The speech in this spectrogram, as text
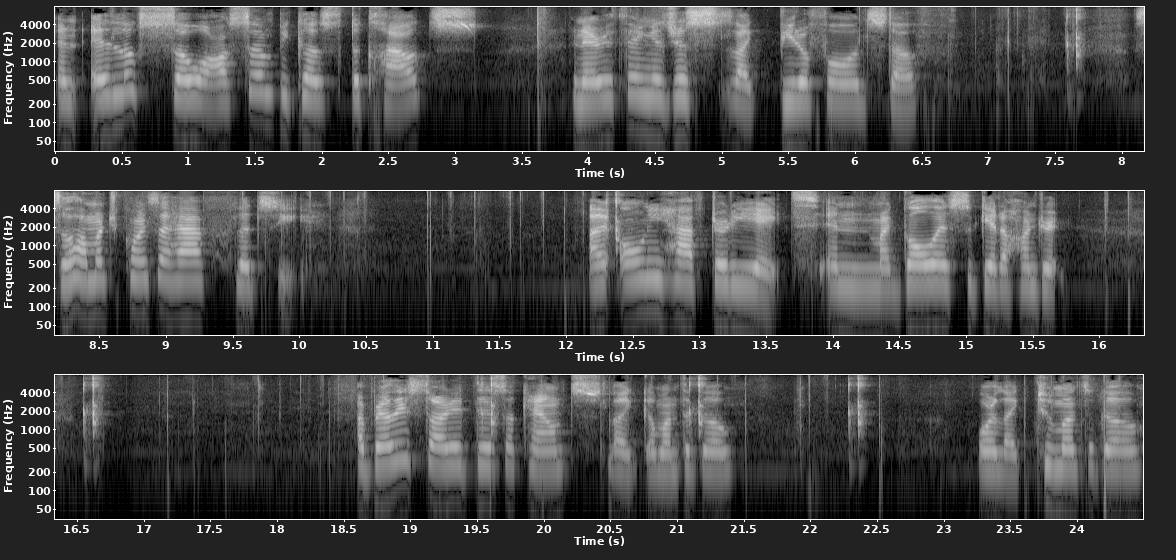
And it looks so awesome because the clouds and everything is just like beautiful and stuff. So how much coins I have? Let's see. I only have 38, and my goal is to get 100. I barely started this account like a month ago, or like two months ago.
